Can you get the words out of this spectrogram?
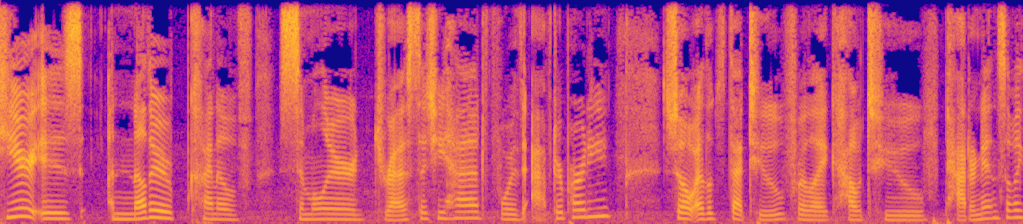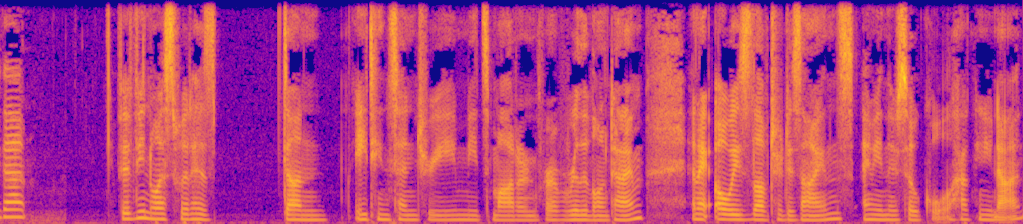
Here is another kind of similar dress that she had for the after party. So I looked at that too for like how to pattern it and stuff like that. Vivienne Westwood has done 18th century meets modern for a really long time, and I always loved her designs. I mean, they're so cool. How can you not?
